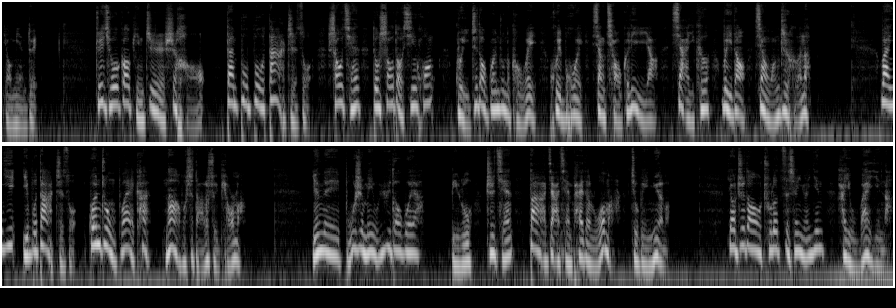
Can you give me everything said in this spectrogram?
要面对。追求高品质是好，但步步大制作，烧钱都烧到心慌。鬼知道观众的口味会不会像巧克力一样，下一颗味道像王致和呢？万一一部大制作观众不爱看，那不是打了水漂吗？因为不是没有遇到过呀，比如之前大价钱拍的《罗马》就被虐了。要知道，除了自身原因，还有外因呐。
